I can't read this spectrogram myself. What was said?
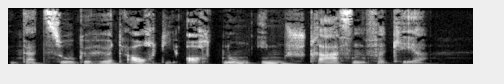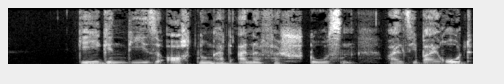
Dazu gehört auch die Ordnung im Straßenverkehr. Gegen diese Ordnung hat Anne verstoßen, weil sie bei Rot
